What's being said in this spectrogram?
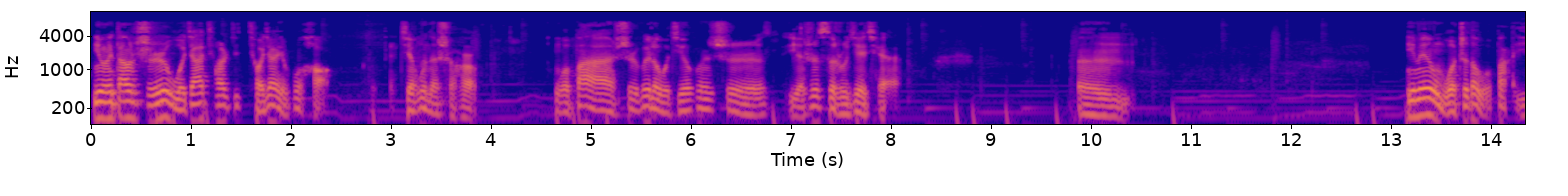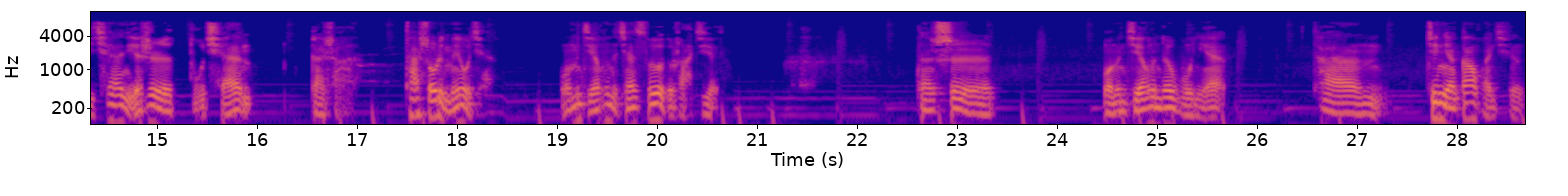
因为当时我家条条件也不好，结婚的时候，我爸是为了我结婚是也是四处借钱，嗯，因为我知道我爸以前也是赌钱干啥的，他手里没有钱，我们结婚的钱所有都是他借的，但是我们结婚这五年，他今年刚还清。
